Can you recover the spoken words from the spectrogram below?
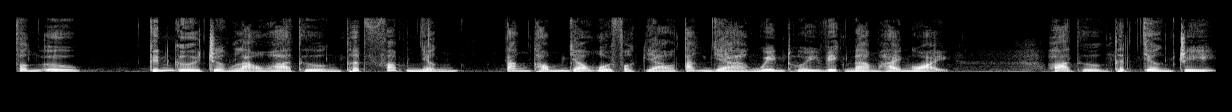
Phân ưu, Kính gửi trưởng lão Hòa Thượng Thích Pháp Nhẫn, Tăng thống Giáo hội Phật giáo Tăng già Nguyên Thủy Việt Nam Hải ngoại. Hòa Thượng Thích Chân Trí,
